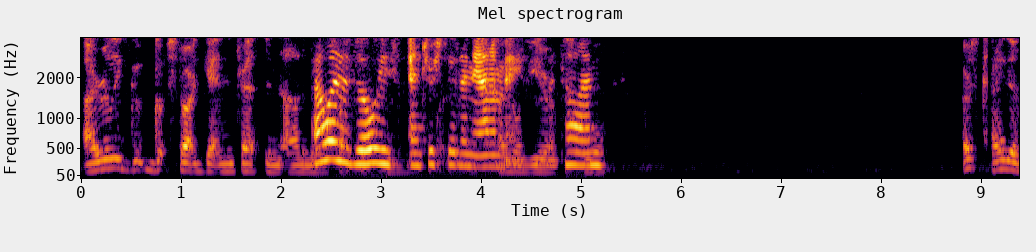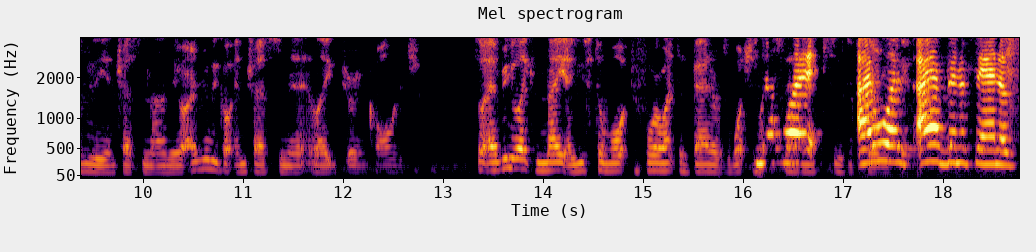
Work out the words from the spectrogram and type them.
I really g- g- started getting interested in anime. I was always 16. interested in anime at the time. school. I was kind of really interested in anime, I really got interested in it like during college. So every like night I used to watch before I went to bed. I was watching like You know seven what? episodes I was I have been a fan of was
